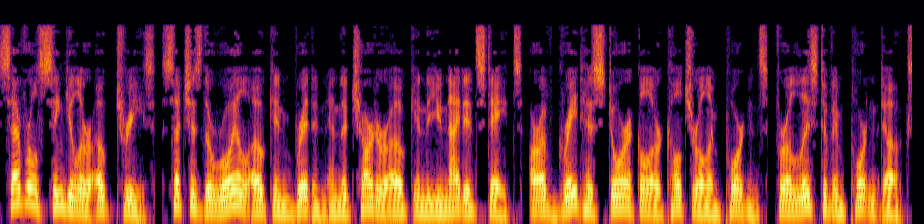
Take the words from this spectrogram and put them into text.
Several singular oak trees, such as the royal oak in Britain and the charter oak in the United States, are of great historical or cultural importance. For a list of important oaks,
